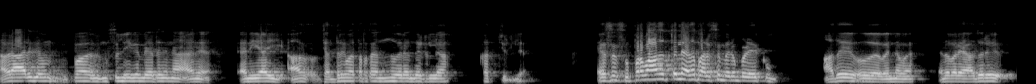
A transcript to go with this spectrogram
അവരാരും ഇപ്പൊ മുസ്ലിം ലീഗിന്റെ ഏതെങ്കിലും അന- അനുയായി. ആ ചന്ദ്രിക പത്രത്തെ എന്ന് വരെ എന്തിട്ടില്ല? കത്തിച്ചിട്ടില്ല. സുപ്രഭാതത്തിൽ അത് പരസ്യം വരുമ്പോഴേക്കും അത് പിന്നെ എന്താ പറയാ അതൊരു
